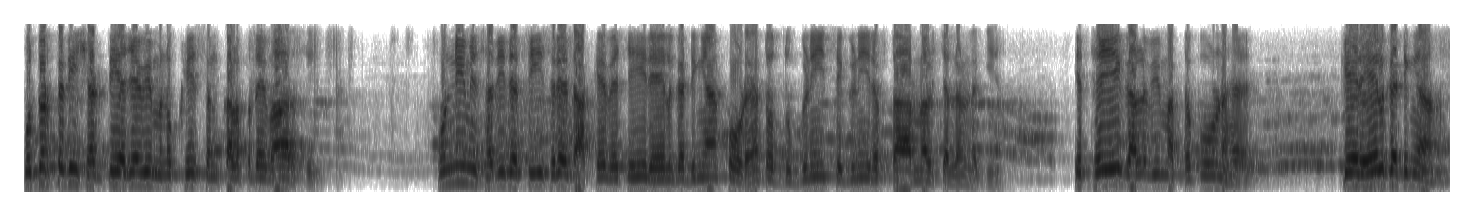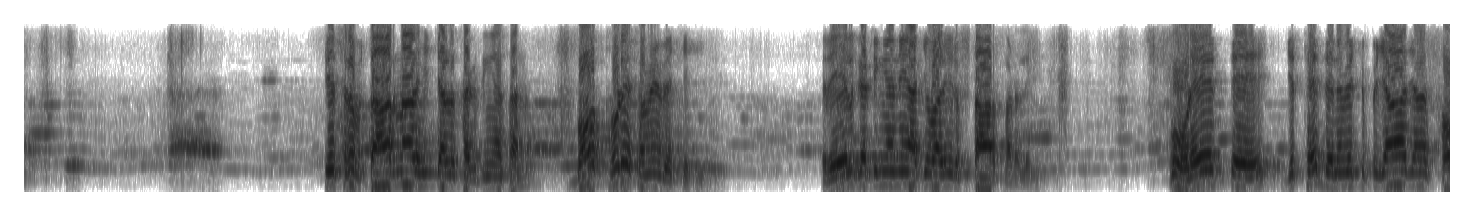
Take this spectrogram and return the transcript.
ਕੁਦਰਤ ਦੀ ਸ਼ਕਤੀ ਅਜੇ ਵੀ ਮਨੁੱਖੀ ਸੰਕਲਪ ਦੇ ਬਾਹਰ ਸੀ। 19ਵੀਂ ਸਦੀ ਦੇ ਤੀਸਰੇ ਦਹਾਕੇ ਵਿੱਚ ਹੀ ਰੇਲ ਗੱਡੀਆਂ ਘੋੜਿਆਂ ਤੋਂ ਦੁੱਗਣੀ ਤਿੱਗਣੀ ਰਫ਼ਤਾਰ ਨਾਲ ਚੱਲਣ ਲੱਗੀਆਂ। ਇੱਥੇ ਇਹ ਗੱਲ ਵੀ ਮਹੱਤਵਪੂਰਨ ਹੈ ਕਿ ਰੇਲ ਗੱਡੀਆਂ ਇਸ ਰਫ਼ਤਾਰ ਨਾਲ ਹੀ ਚੱਲ ਸਕਦੀਆਂ ਸਨ। ਬਹੁਤ ਥੋੜੇ ਸਮੇਂ ਵਿੱਚ ਹੀ ਰੇਲ ਗੱਡੀਆਂ ਨੇ ਅੱਜ ਵਾਲੀ ਰਫ਼ਤਾਰ ਫੜ ਲਈ। ਘੋੜੇ ਤੇ ਜਿੱਥੇ ਦਿਨ ਵਿੱਚ 50 ਜਾਂ 100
